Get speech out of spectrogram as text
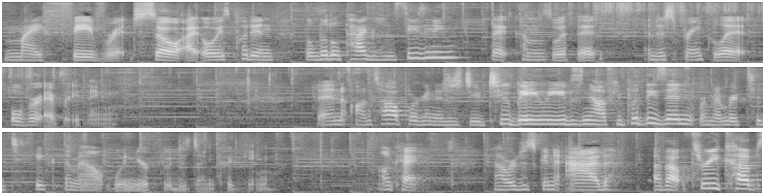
my favorite. So I always put in the little package of seasoning that comes with it and just sprinkle it over everything. Then on top, we're gonna just do two bay leaves. Now, if you put these in, remember to take them out when your food is done cooking. Okay, now we're just gonna add about three cups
